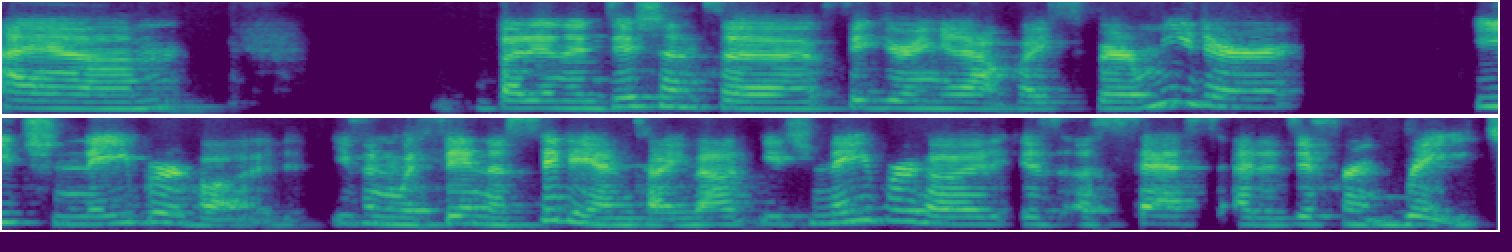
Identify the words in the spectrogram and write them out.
Um, but in addition to figuring it out by square meter, each neighborhood, even within a city I'm talking about, each neighborhood is assessed at a different rate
